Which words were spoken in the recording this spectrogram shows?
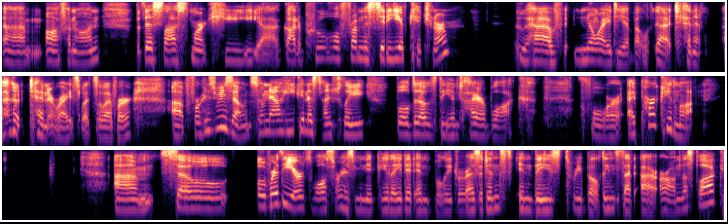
um, off and on. But this last March, he uh, got approval from the city of Kitchener, who have no idea about uh, tenant tenant rights whatsoever uh, for his rezone. So now he can essentially bulldoze the entire block for a parking lot. Um, so over the years, Walser has manipulated and bullied residents in these three buildings that are on this block.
